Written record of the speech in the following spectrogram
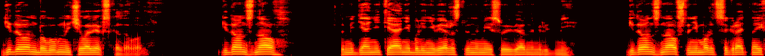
Гидеон был умный человек, сказал он. Гидеон знал, что медианитяне были невежественными и суеверными людьми. Гидеон знал, что не может сыграть на их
